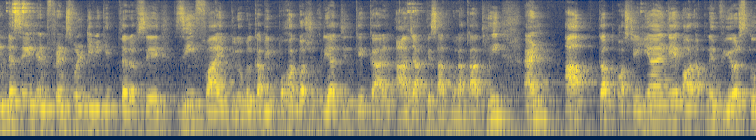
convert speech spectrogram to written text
Indus Age and Friends World TV की तरफ़ से जी फाइव ग्लोबल का भी बहुत बहुत शुक्रिया, जिनके कारण आज आपके साथ मुलाकात हुई। एंड आप कब ऑस्ट्रेलिया आएँगे और अपने व्यूअर्स को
